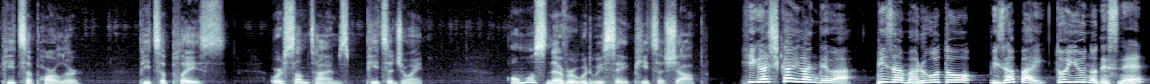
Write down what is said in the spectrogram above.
pizza parlor, pizza place, or sometimes pizza joint. Almost never would we say pizza shop. 東海岸ではピザ丸ごとをピザパイというのですね。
